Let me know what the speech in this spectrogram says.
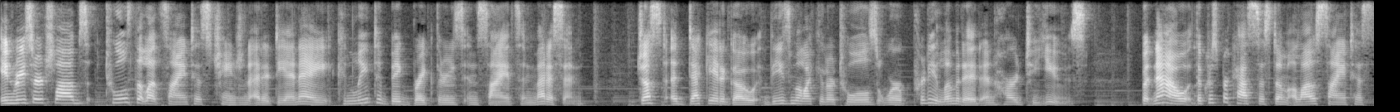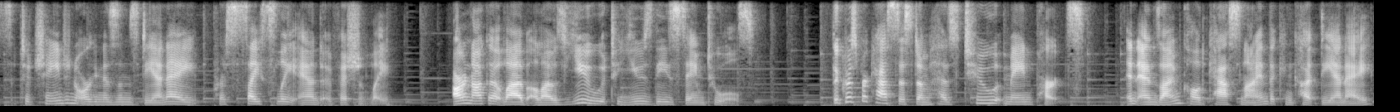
In research labs, tools that let scientists change and edit DNA can lead to big breakthroughs in science and medicine. Just a decade ago, these molecular tools were pretty limited and hard to use. But now, the CRISPR-Cas system allows scientists to change an organism's DNA precisely and efficiently. Our Knockout Lab allows you to use these same tools. The CRISPR-Cas system has two main parts, an enzyme called Cas9 that can cut DNA,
